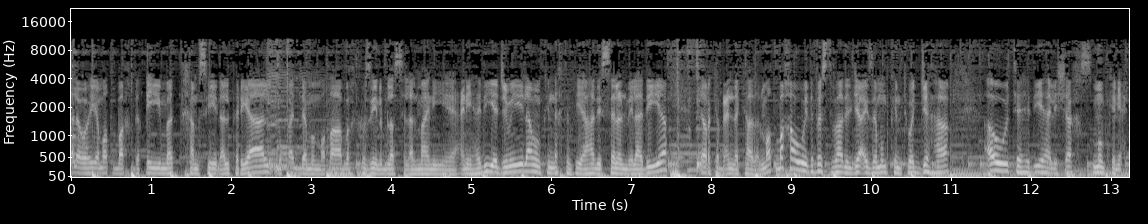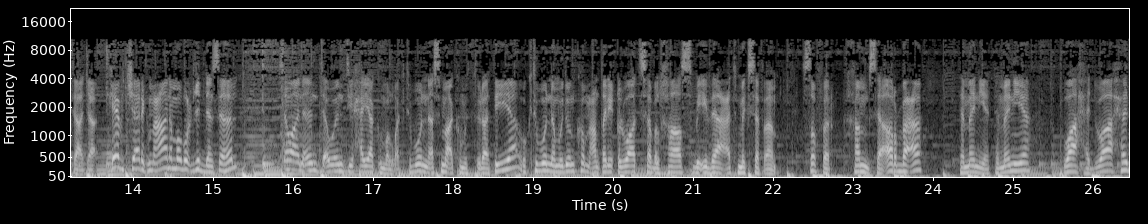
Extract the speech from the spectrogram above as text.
ألا وهي مطبخ بقيمة 50 ألف ريال مقدم من مطابخ Cuisine Plus الألمانية. يعني هدية جميلة ممكن نختم فيها هذه السنة الميلادية. يركب عندك هذا المطبخ أو إذا فزت بهذه الجائزة ممكن توجهها أو تهديها لشخص ممكن يحتاجها. كيف تشارك معنا موضوع جدا سهل. سواء أنت أو أنت حياكم الله. اكتبوا لنا أسماءكم الثلاثية واكتبوا لنا مدنكم عن طريق الواتساب الخاص بإذاعة مكسف أم. صفر خمسة أربعة ثمانية ثمانية واحد واحد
